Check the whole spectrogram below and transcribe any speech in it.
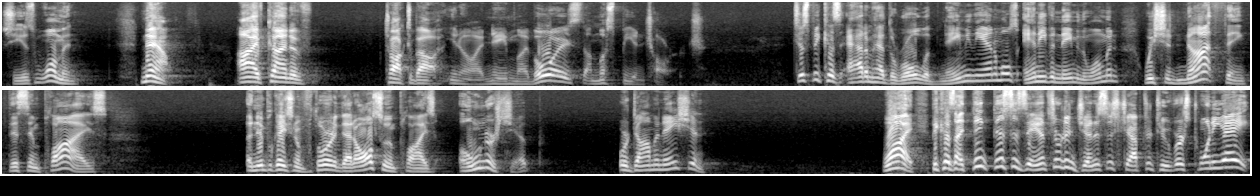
She is woman. Now, I've kind of talked about, you know, I named my boys, I must be in charge. Just because Adam had the role of naming the animals and even naming the woman, we should not think this implies an implication of authority that also implies ownership or domination. Why? Because I think this is answered in Genesis chapter 2 verse 28,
